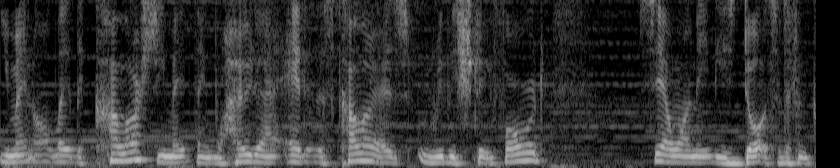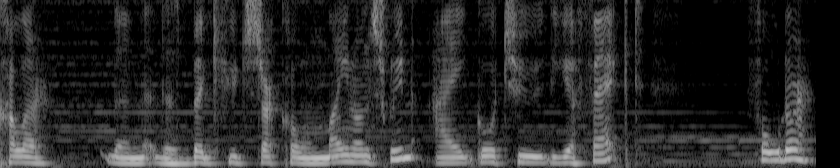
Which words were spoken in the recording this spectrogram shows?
You might not like the colour, so you might think, well, how do I edit this colour? It's really straightforward. Say I want to make these dots a different colour than this big huge circle and line on screen. I go to the effect folder,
